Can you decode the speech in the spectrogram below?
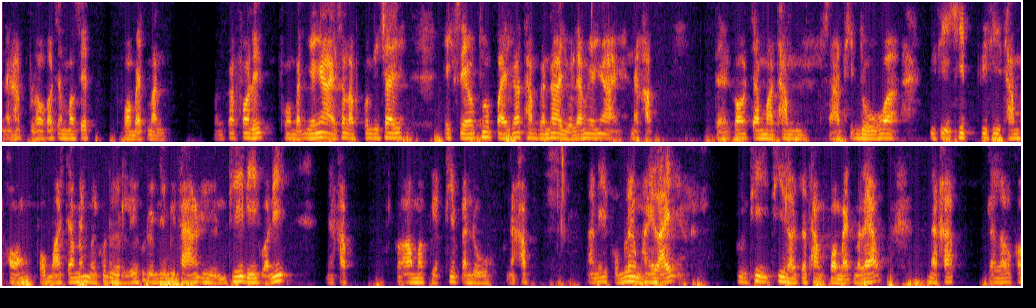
นะครับ เราก็จะมาเซตฟอร์แมตมัน มันก็ฟอร์ฟอร์แมตง่ายๆสำหรับคนที่ใช้ Excel ทั่วไปก็ทำกันได้อยู่แล้วง่าย ๆนะครับ แต่ก็จะมาทำสาธิตดูว่าวิธีคิดวิธีทำของ ผมอาจจะไม่เหมือนคนอื่น หรือคนอื่นจะมีทางอื่นที่ดีกว่านี้นะครับ ก็เอามาเปรียบเทียบกันดูนะครับ อันนี้ผมเริ่มไฮไลท์พื้นที่ที่เราจะทำฟอร์แมตมาแล้วนะครับ แล้วเราก็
